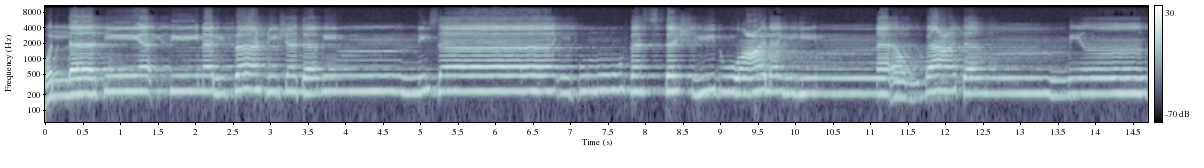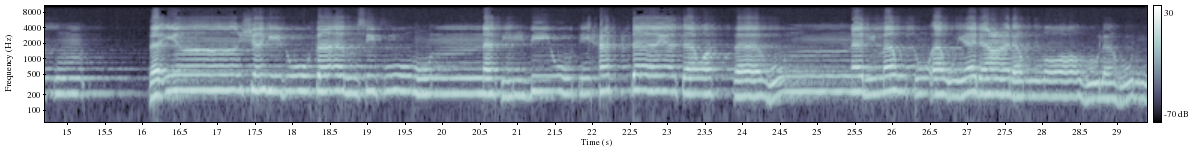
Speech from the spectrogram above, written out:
واللاتي يأتين الفاحشة من نسائكم فاستشهدوا عليهن أربعة منكم فإن شهدوا فأمسكوهن في البيوت حتى يتوفاهن الموت أو يجعل الله لهن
